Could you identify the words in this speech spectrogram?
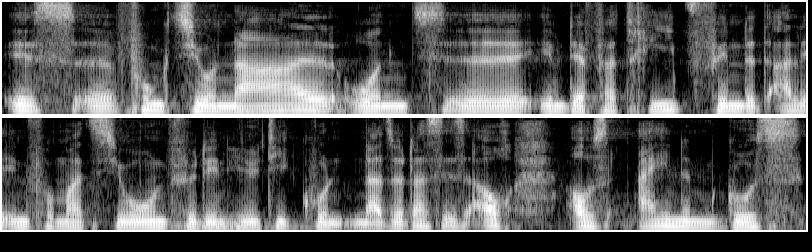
ist äh, funktional und äh, eben der Vertrieb findet alle Informationen für den Hilti-Kunden. Also das ist auch aus einem Guss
